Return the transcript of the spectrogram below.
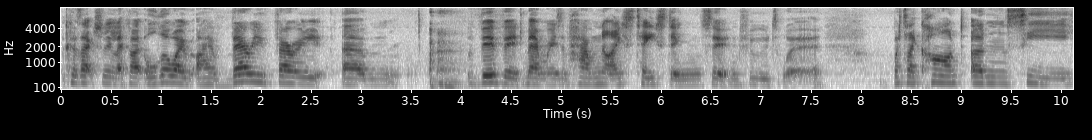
because actually like I although I, I have very very um, vivid memories of how nice tasting certain foods were but I can't unsee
